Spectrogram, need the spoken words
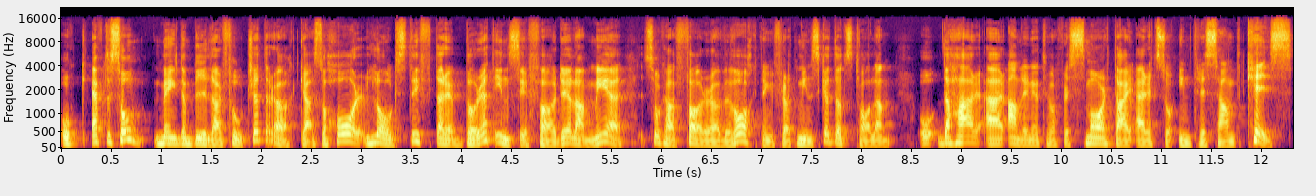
Och eftersom mängden bilar fortsätter öka så har lagstiftare börjat inse fördelar med så kallad förarövervakning för att minska dödstalen. Och det här är anledningen till varför SmartEye är ett så intressant case.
